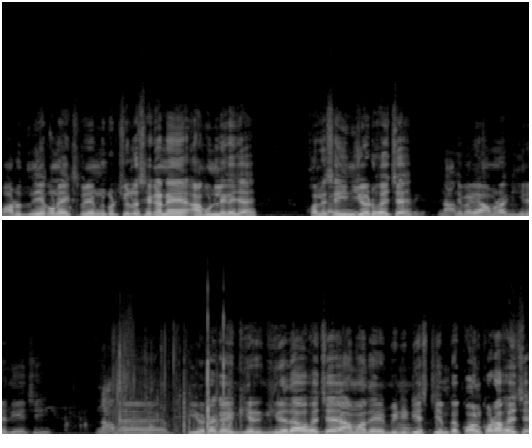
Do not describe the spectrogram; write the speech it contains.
বারুদ নিয়ে কোনো এক্সপেরিমেন্ট করছিল সেখানে আগুন লেগে যায় ফলে সে ইনজিওর্ড হয়েছে। এবারে আমরা ঘিরে দিয়েছি। পিওটাকে ঘিরে দেওয়া হয়েছে। আমাদের বিডিডিএস টিমকে কল করা হয়েছে।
